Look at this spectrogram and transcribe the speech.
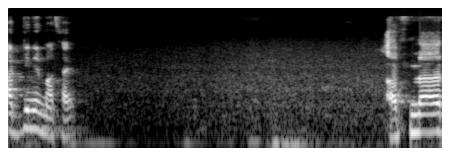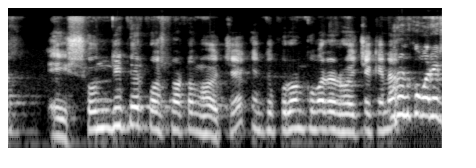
আট দিনের মাথায়। আপনার এই সন্দীপের পোস্টমর্টম হয়েছে কিন্তু পূরণ কুমারের হয়েছে কিনা? পূরণ কুমারের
